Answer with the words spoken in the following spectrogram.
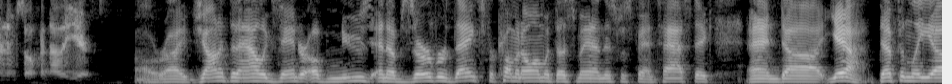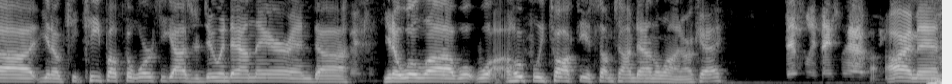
earn himself another year. All right, Jonathan Alexander of News and Observer. Thanks for coming on with us, man. This was fantastic, and uh, yeah, definitely, uh, you know, keep, keep up the work you guys are doing down there, and uh, you know, we'll, uh, we'll we'll hopefully talk to you sometime down the line. Okay. Definitely. Thanks for having me. All right, man.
